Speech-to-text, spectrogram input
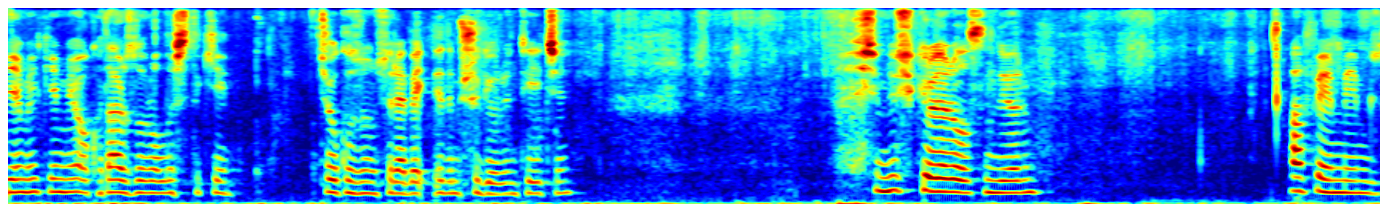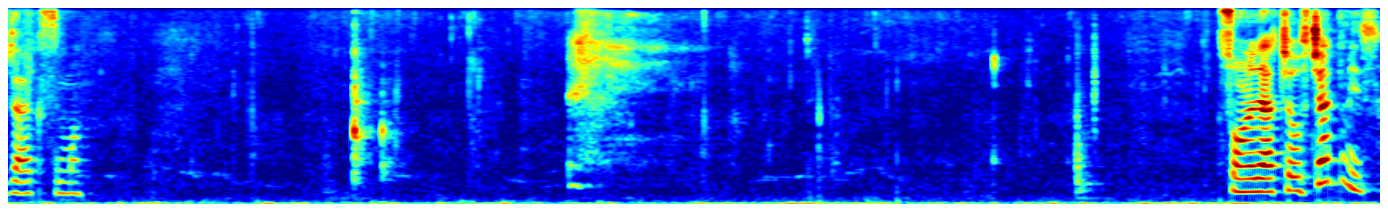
Yemek yemeye o kadar zor alıştı ki. Çok uzun süre bekledim şu görüntü için. Şimdi şükürler olsun diyorum. Aferin benim güzel kızıma. Sonra ders çalışacak mıyız?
